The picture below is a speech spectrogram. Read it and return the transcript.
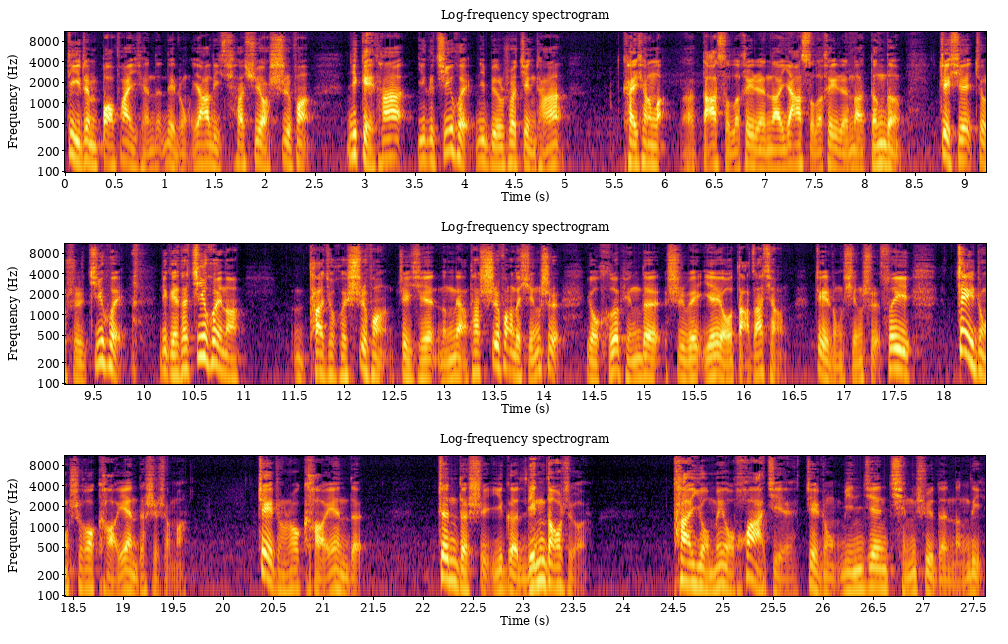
地震爆发以前的那种压力，他需要释放。你给他一个机会，你比如说警察开枪了，呃，打死了黑人呐，压死了黑人呐，等等，这些就是机会。你给他机会呢，他就会释放这些能量。他释放的形式有和平的示威，也有打砸抢这种形式。所以这种时候考验的是什么？这种时候考验的真的是一个领导者，他有没有化解这种民间情绪的能力。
